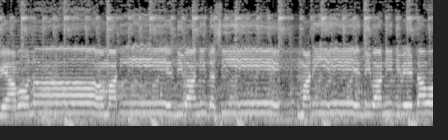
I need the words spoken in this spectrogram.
ગ્યાવો ન મારી દીવાની દસી, મારી દીવાની દિવેટાઓ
